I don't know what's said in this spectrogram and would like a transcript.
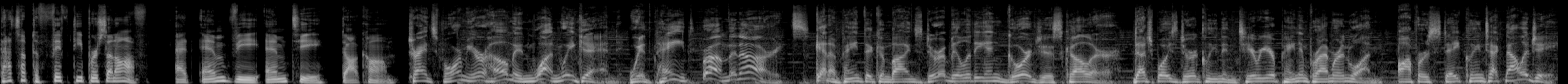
that's up to 50% off at MVMT.com. Transform your home in one weekend with paint from Menards. Get a paint that combines durability and gorgeous color. Dutch Boys DuraClean Interior Paint and Primer in One offers stay clean technology,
